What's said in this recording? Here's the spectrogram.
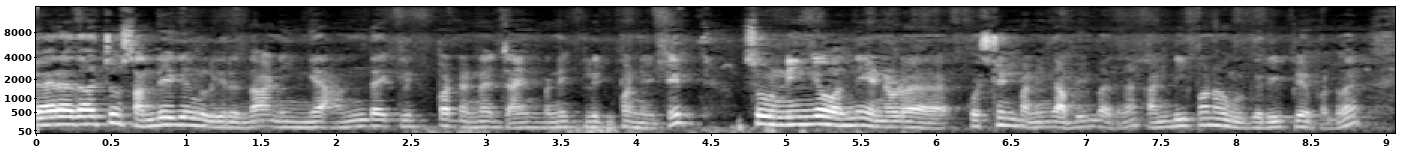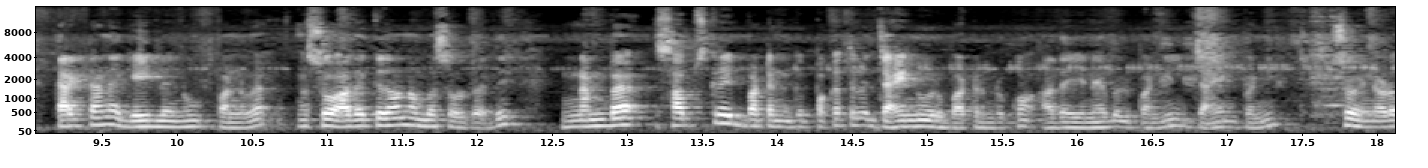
வேறு ஏதாச்சும் சந்தேகங்கள் இருந்தால் நீங்கள் அந்த கிளிக் பட்டனை ஜாயின் பண்ணி கிளிக் பண்ணிவிட்டு ஸோ நீங்கள் வந்து என்னோட கொஸ்டின் பண்ணீங்க அப்படின்னு பார்த்தீங்கன்னா கண்டிப்பாக நான் உங்களுக்கு ரீப்ளே பண்ணுவேன். கரெக்டான கைட்லைனும் பண்ணுவேன். ஸோ அதுக்கு தான் நம்ம சொல்கிறது நம்ம சப்ஸ்கிரைப் பட்டனுக்கு பக்கத்தில் ஜாயின் ஒரு பட்டன் இருக்கும். அதை எனேபிள் பண்ணி ஜாயின் பண்ணி ஸோ என்னோட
